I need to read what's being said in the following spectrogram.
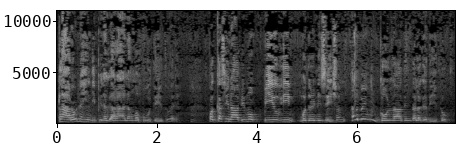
Klaro na hindi pinag-aralang mabuti ito eh. Pagka sinabi mo PUV modernization, ano ba yung goal natin talaga dito?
